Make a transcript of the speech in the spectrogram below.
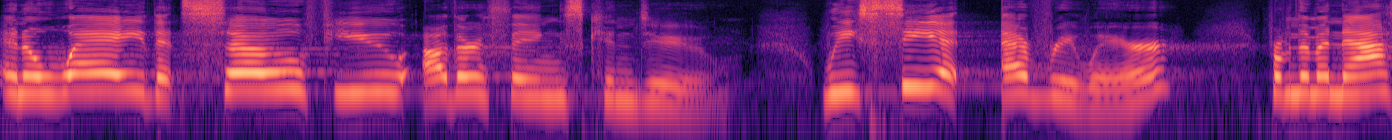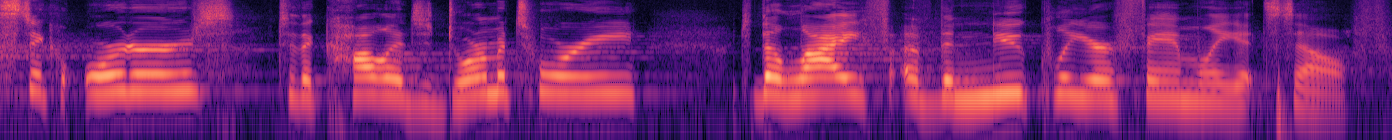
in a way that so few other things can do. We see it everywhere, from the monastic orders to the college dormitory to the life of the nuclear family itself.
